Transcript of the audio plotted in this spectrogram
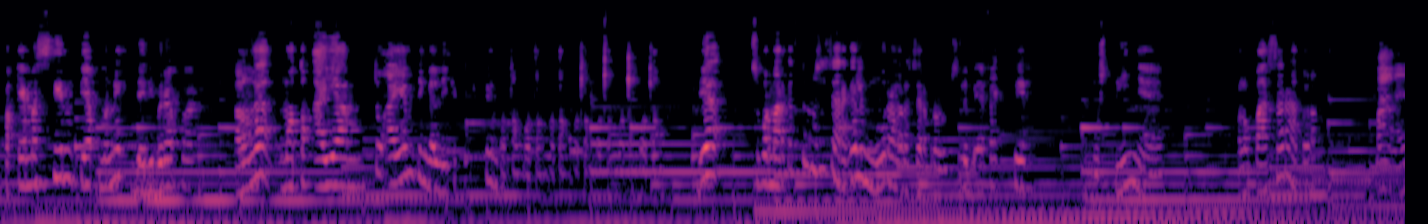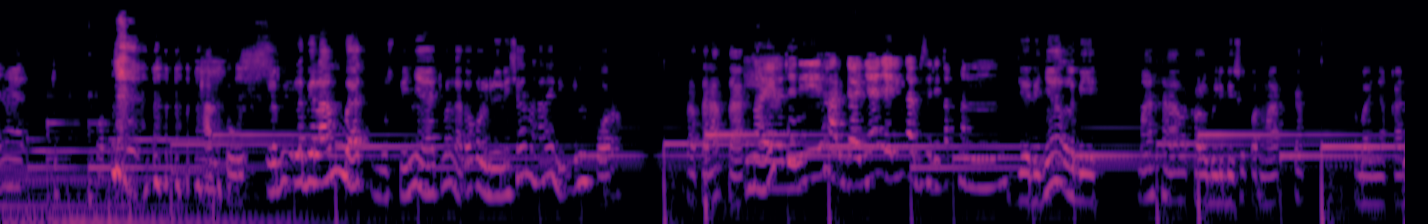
pakai mesin tiap menit jadi berapa kalau enggak motong ayam tuh ayam tinggal dikit-dikitin potong potong potong potong potong potong potong dia supermarket tuh mesti harga lebih murah karena secara produksi lebih efektif mestinya kalau pasar atau orang pak ini satu lebih lebih lambat mestinya cuman nggak tahu kalau di Indonesia kan masalahnya diimpor rata-rata Nah, iya, itu. jadi harganya jadi nggak bisa ditekan. jadinya lebih mahal kalau beli di supermarket kebanyakan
